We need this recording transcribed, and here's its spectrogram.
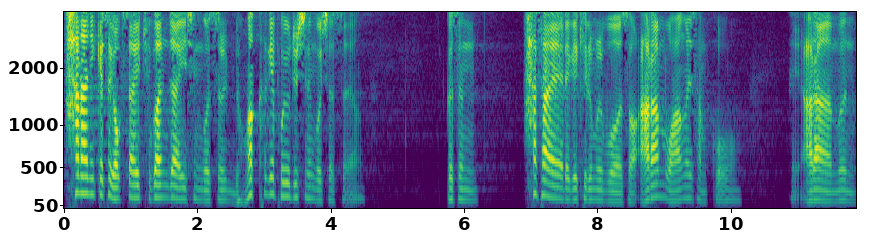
하나님께서 역사의 주관자이신 것을 명확하게 보여주시는 것이었어요. 그것은 하사엘에게 기름을 부어서 아람 왕을 삼고 예, 아람은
